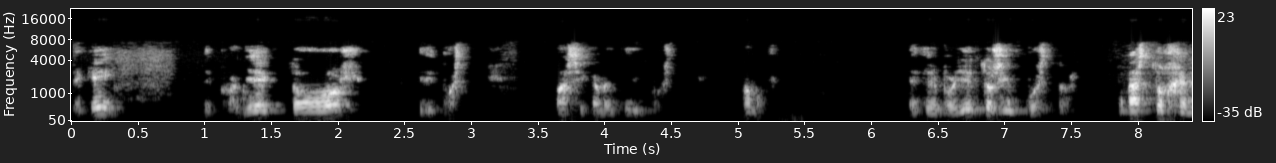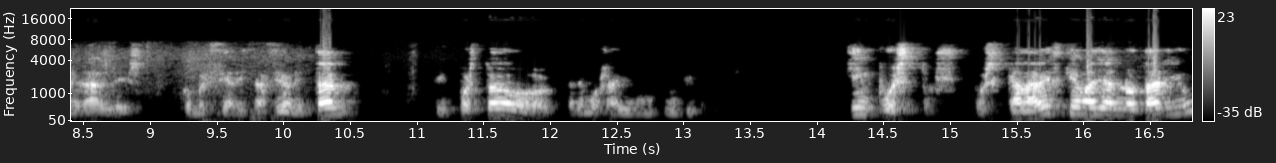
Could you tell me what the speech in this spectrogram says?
¿De qué? De proyectos y de impuestos. Básicamente de impuestos. Vamos. Entre proyectos e impuestos, gastos generales, comercialización y tal, impuestos tenemos ahí un, un tipo. ¿Qué impuestos? Pues cada vez que vaya al notario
